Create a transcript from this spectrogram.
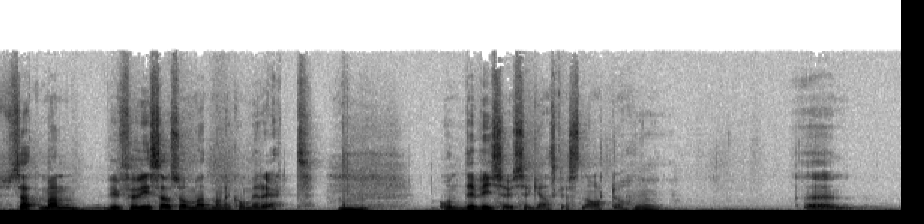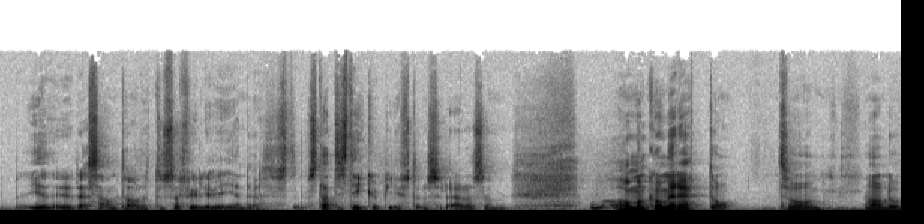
så att man, vi förvissar oss om att man har kommit rätt. Och det visar ju sig ganska snart då. Eh, I i det samtalet. Och så fyller vi en del st- statistikuppgifter och sådär. Så har man kommit rätt då, så ja, då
